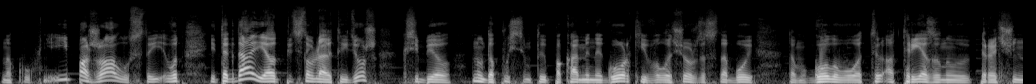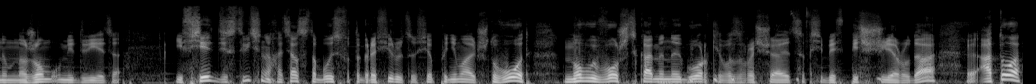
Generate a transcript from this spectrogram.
на кухне. И, пожалуйста, и, вот, и тогда я вот представляю, ты идешь к себе, ну, допустим, ты по каменной горке и волочешь за собой там голову от, отрезанную перочинным ножом у медведя. И все действительно хотят с тобой сфотографироваться, все понимают, что вот, новый вождь каменной горки возвращается к себе в пещеру, да, а то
